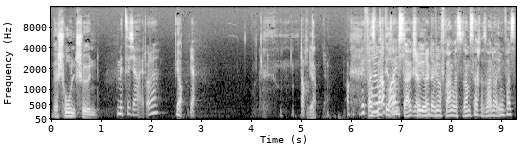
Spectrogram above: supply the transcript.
wäre schon schön. Mit Sicherheit, oder? Ja. Ja. Doch. Ja. Okay. Wir freuen Was uns macht auf ihr euch. Samstag? Entschuldigung, danke. darf ich noch fragen, was Samstag? Es war da irgendwas?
